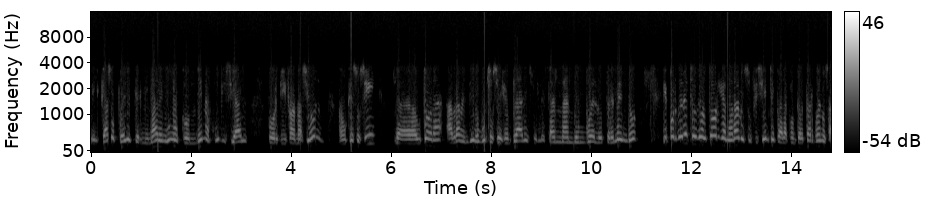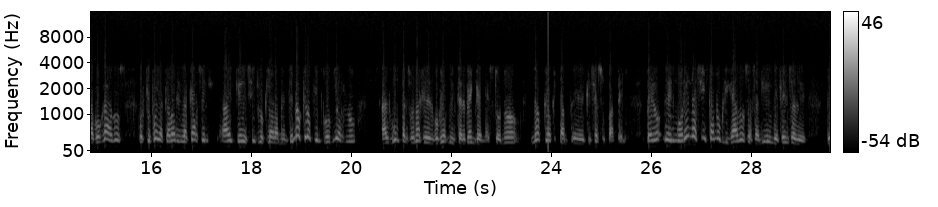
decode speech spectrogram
el caso puede terminar en una condena judicial por difamación, aunque eso sí, la autora habrá vendido muchos ejemplares, pues le están dando un vuelo tremendo, y por derechos de autor ganará lo suficiente para contratar buenos abogados, porque puede acabar en la cárcel, hay que decirlo claramente. No creo que el gobierno, algún personaje del gobierno intervenga en esto, no no creo que, eh, que sea su papel. Pero en Morena sí están obligados a salir en defensa de,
